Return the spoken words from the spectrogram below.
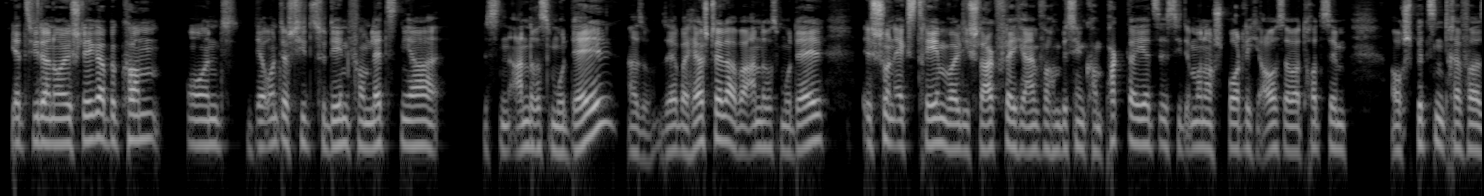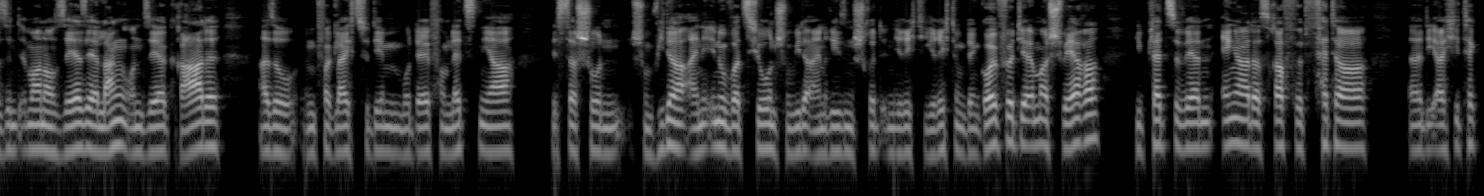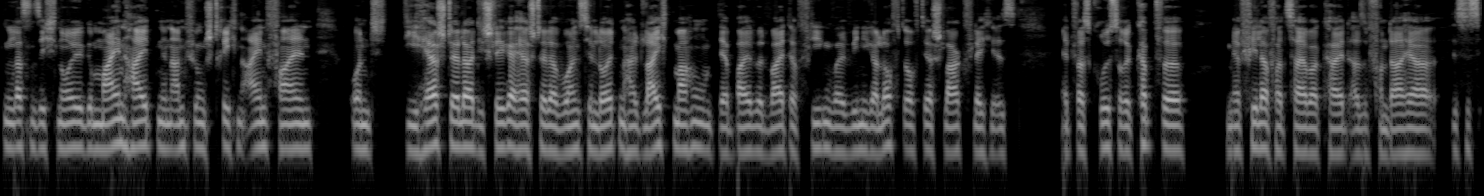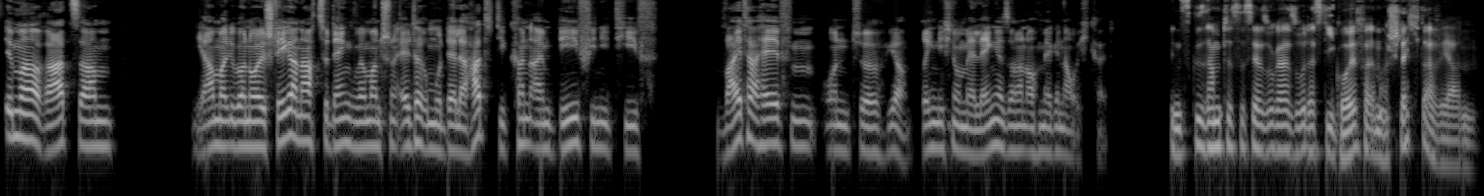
jetzt wieder neue Schläger bekommen und der Unterschied zu denen vom letzten Jahr ist ein anderes Modell, also selber Hersteller, aber anderes Modell, ist schon extrem, weil die Schlagfläche einfach ein bisschen kompakter jetzt ist, sieht immer noch sportlich aus, aber trotzdem auch Spitzentreffer sind immer noch sehr, sehr lang und sehr gerade. Also im Vergleich zu dem Modell vom letzten Jahr ist das schon, schon wieder eine Innovation, schon wieder ein Riesenschritt in die richtige Richtung. Denn Golf wird ja immer schwerer, die Plätze werden enger, das Raff wird fetter, äh, die Architekten lassen sich neue Gemeinheiten in Anführungsstrichen einfallen und die Hersteller, die Schlägerhersteller wollen es den Leuten halt leicht machen. Der Ball wird weiter fliegen, weil weniger Loft auf der Schlagfläche ist, etwas größere Köpfe, mehr Fehlerverzeihbarkeit. Also von daher ist es immer ratsam, ja, mal über neue Schläger nachzudenken, wenn man schon ältere Modelle hat. Die können einem definitiv weiterhelfen und äh, ja, bringen nicht nur mehr Länge, sondern auch mehr Genauigkeit. Insgesamt ist es ja sogar so, dass die Golfer immer schlechter werden.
